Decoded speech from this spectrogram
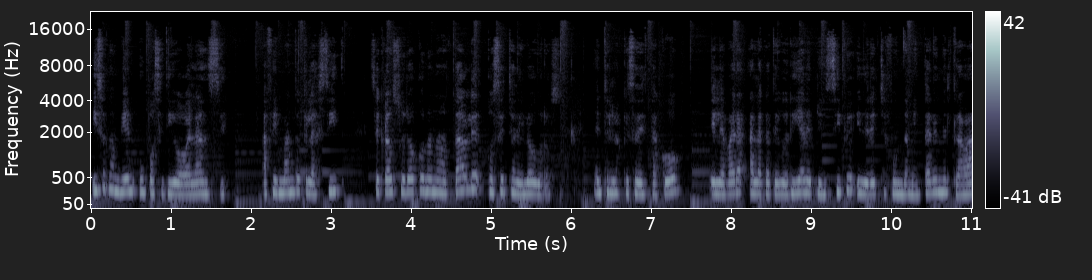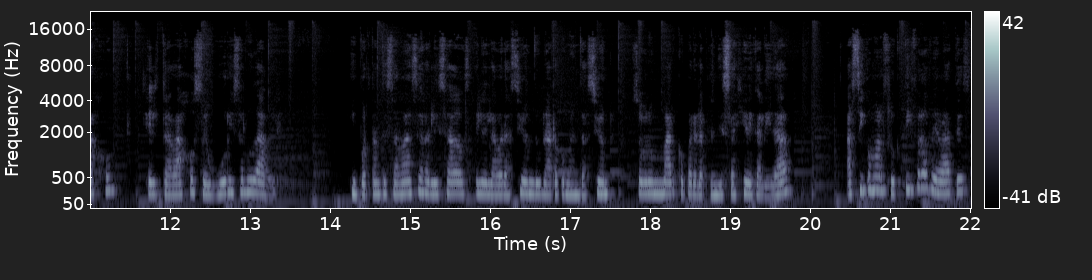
hizo también un positivo balance, afirmando que la CID se clausuró con una notable cosecha de logros entre los que se destacó elevar a la categoría de principio y derecho fundamental en el trabajo el trabajo seguro y saludable. Importantes avances realizados en la elaboración de una recomendación sobre un marco para el aprendizaje de calidad, así como los fructíferos debates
